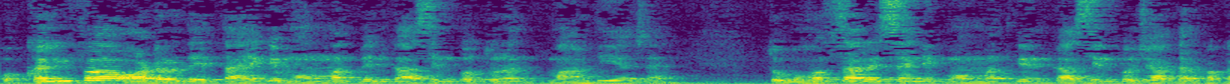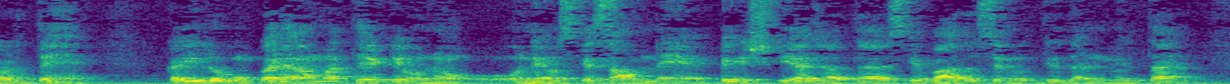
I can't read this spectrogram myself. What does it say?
और खलीफा ऑर्डर देता है कि मोहम्मद बिन कासिम को तुरंत मार दिया जाए। तो बहुत सारे सैनिक मोहम्मद बिन कासिम को जाकर पकड़ते हैं। कई लोगों का यह मत है कि उन्हें उन्हें उसके सामने पेश किया जाता है, उसके बाद उसे मृत्यु दंड मिलता है।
